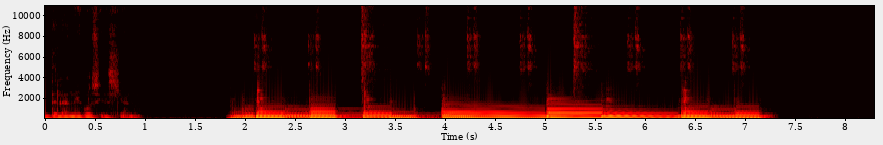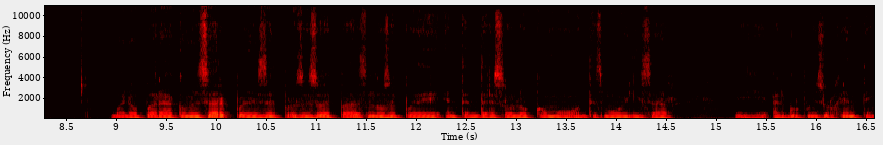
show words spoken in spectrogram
de la negociación. Para comenzar, pues el proceso de paz no se puede entender solo como desmovilizar eh, al grupo insurgente,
